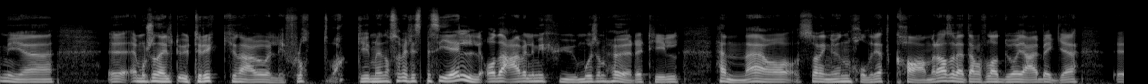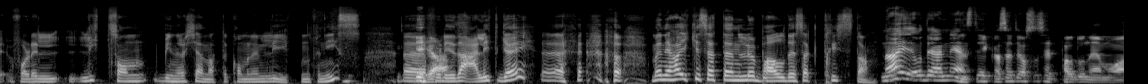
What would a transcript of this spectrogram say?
mye eh, emosjonelt uttrykk. Hun er jo veldig flott, vakker, men også veldig spesiell. Og det er veldig mye humor som hører til henne. Og så lenge hun holder i et kamera, så vet jeg i hvert fall at du og jeg begge Eh, får det litt sånn Begynner å kjenne at det kommer en liten fnis. Eh, ja. Fordi det er litt gøy. Men jeg har ikke sett den Le Bal des Actrices, da. Nei, og det er den eneste jeg ikke har sett. Jeg har også sett Pardonnez Moi,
